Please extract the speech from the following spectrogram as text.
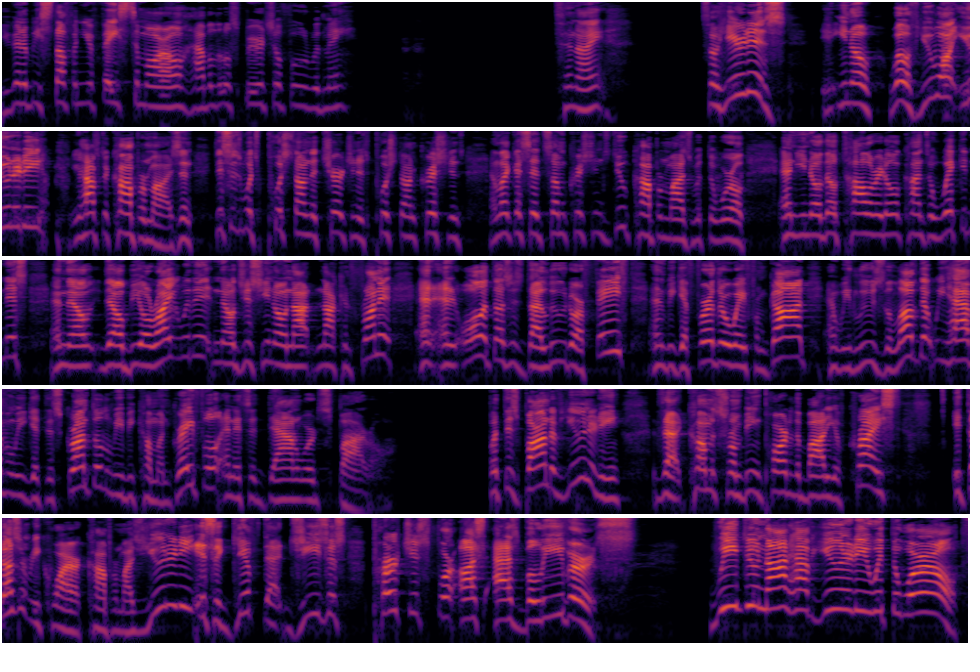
You're going to be stuffing your face tomorrow. Have a little spiritual food with me tonight. So here it is you know, well, if you want unity, you have to compromise. And this is what's pushed on the church and it's pushed on Christians. And like I said, some Christians do compromise with the world. And you know, they'll tolerate all kinds of wickedness and they'll they'll be all right with it and they'll just, you know, not not confront it. And and all it does is dilute our faith and we get further away from God and we lose the love that we have and we get disgruntled we become ungrateful and it's a downward spiral. But this bond of unity that comes from being part of the body of Christ, it doesn't require compromise. Unity is a gift that Jesus purchased for us as believers. We do not have unity with the world.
